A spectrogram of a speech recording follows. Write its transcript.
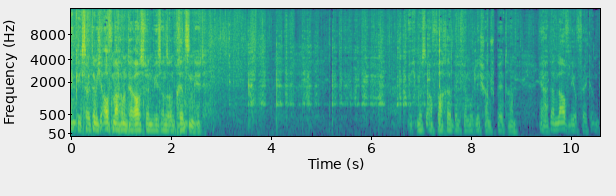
Denke, ich sollte mich aufmachen und herausfinden, wie es unseren Prinzen geht. Ich muss auf Wache, bin vermutlich schon spät dran. Ja, dann lauf, Leo Frick, und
